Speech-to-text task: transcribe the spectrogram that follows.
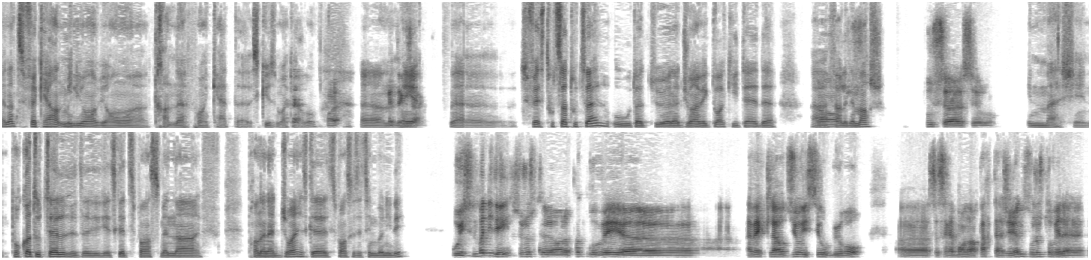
Maintenant, tu fais 40 millions environ, 39,4, euh, excuse-moi, Carlo. Ouais, euh, mais tu fais tout ça toute seule ou as-tu un adjoint avec toi qui t'aide à faire les démarches? Tout seul, c'est où? Une machine. Pourquoi toute seule? Est-ce que tu penses maintenant prendre un adjoint? Est-ce que tu penses que c'est une bonne idée? Oui, c'est une bonne idée. C'est juste qu'on n'a pas trouvé euh, avec Claudio ici au bureau. Euh, ce serait bon d'en partager une. Il faut juste trouver le,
